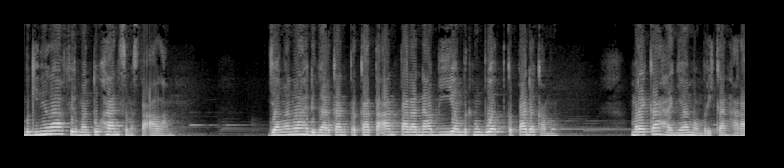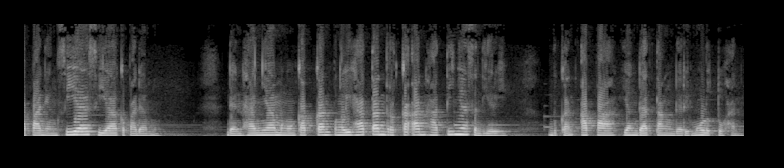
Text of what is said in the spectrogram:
Beginilah firman Tuhan semesta alam Janganlah dengarkan perkataan para nabi yang bernubuat kepada kamu. Mereka hanya memberikan harapan yang sia-sia kepadamu, dan hanya mengungkapkan penglihatan rekaan hatinya sendiri, bukan apa yang datang dari mulut Tuhan.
